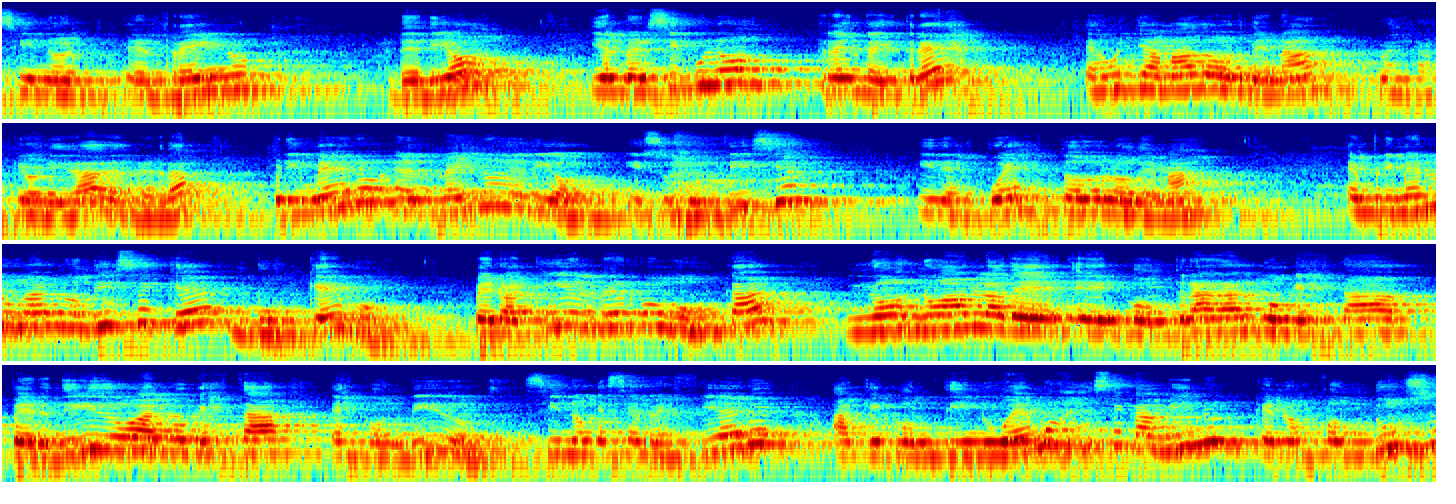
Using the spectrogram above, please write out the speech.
sino el, reino de Dios. Y el versículo 33 es un llamado a ordenar nuestras prioridades, ¿verdad? Primero el reino de Dios y su justicia y después todo lo demás. En primer lugar nos dice que busquemos, pero aquí el verbo buscar no, no habla de encontrar algo que está perdido, algo que está escondido, sino que se refiere a que continuemos ese camino que nos conduce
